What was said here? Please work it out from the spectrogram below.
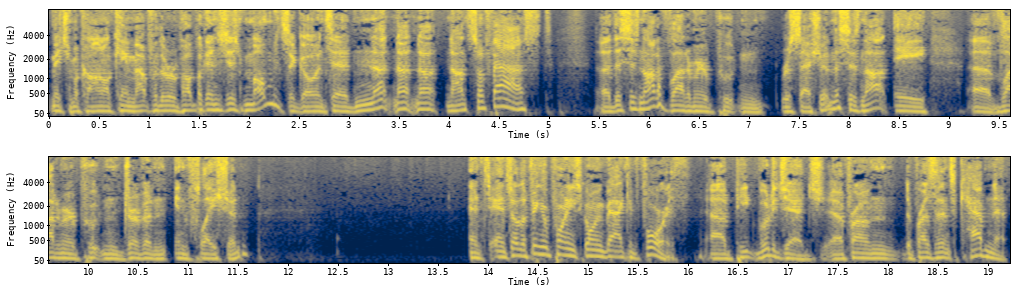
Mitch McConnell came out for the Republicans just moments ago and said, "No, no, no, not so fast. Uh, this is not a Vladimir Putin recession. This is not a uh, Vladimir Putin-driven inflation." And, and so the finger pointing is going back and forth. Uh, Pete Buttigieg uh, from the president's cabinet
